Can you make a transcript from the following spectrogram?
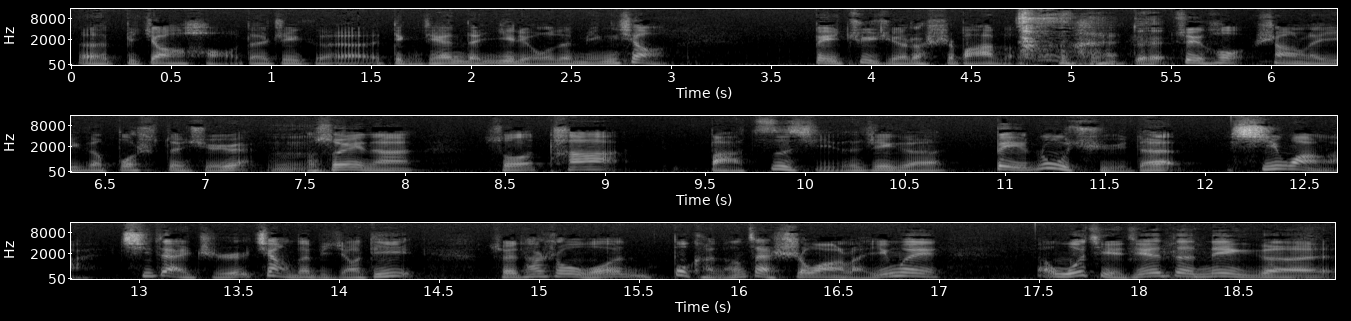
呃比较好的这个顶尖的一流的名校，被拒绝了十八个，对，最后上了一个波士顿学院。嗯，所以呢，说他把自己的这个被录取的希望啊，期待值降得比较低，所以他说我不可能再失望了，因为我姐姐的那个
